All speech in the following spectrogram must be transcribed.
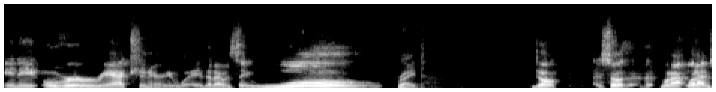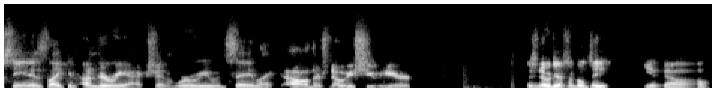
in a overreactionary way that i would say whoa. Right don't so what I what I'm seeing is like an underreaction where we would say like, oh, there's no issue here, there's no difficulty, you know.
